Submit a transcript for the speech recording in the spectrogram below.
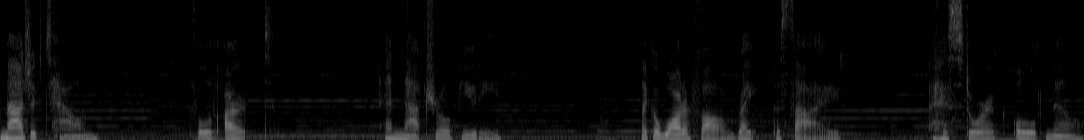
magic town, full of art and natural beauty, like a waterfall right beside a historic old mill,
